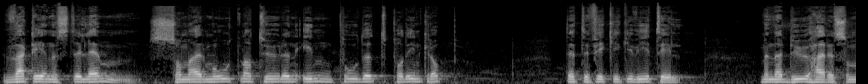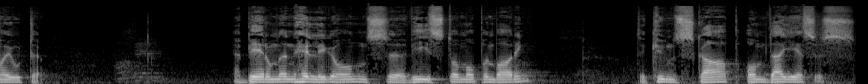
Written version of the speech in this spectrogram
hvert eneste lem som er mot naturen innpodet på din kropp. Dette fikk ikke vi til, men det er du, Herre, som har gjort det. Jeg ber om Den hellige ånds eh, visdom og åpenbaring til kunnskap om deg, Jesus,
